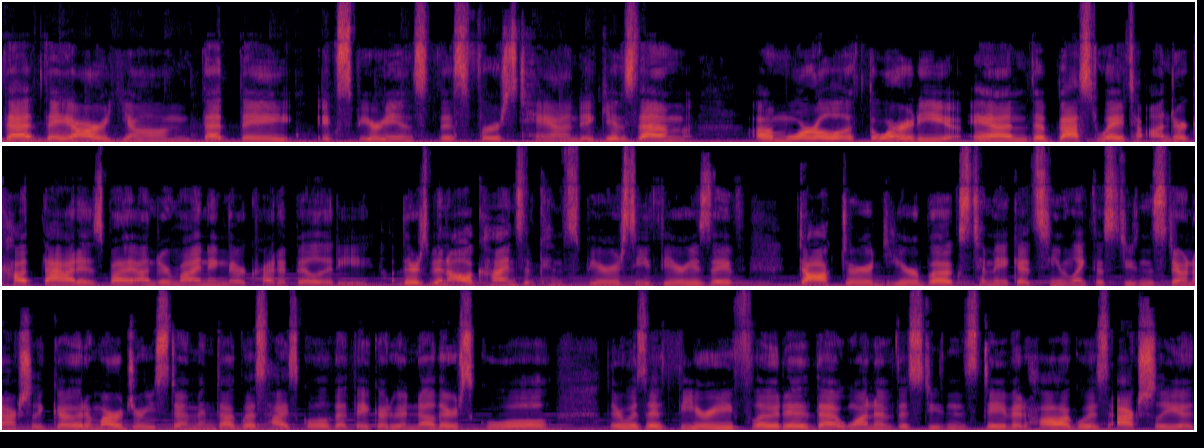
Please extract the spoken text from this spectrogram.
that they are young, that they experience this firsthand. It gives them a moral authority, and the best way to undercut that is by undermining their credibility. There's been all kinds of conspiracy theories. They've doctored yearbooks to make it seem like the students don't actually go to Marjory Stoneman Douglas High School, that they go to another school. There was a theory floated that one of the students, David Hogg, was actually a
